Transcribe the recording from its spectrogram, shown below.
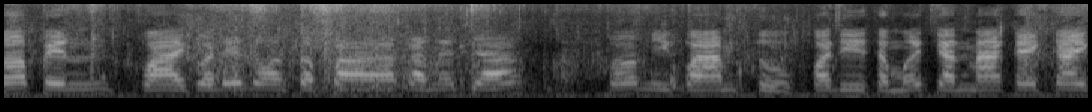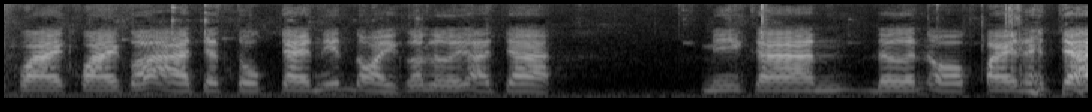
ก็เป็นควายก็ได้นอนสปากันนะจ๊ะก็มีความสุขพอดีเสมอจันมาใกล้ๆควายควายก็อาจจะตกใจนิดหน่อยก็เลยอาจจะมีการเดินออกไปนะจ๊ะ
